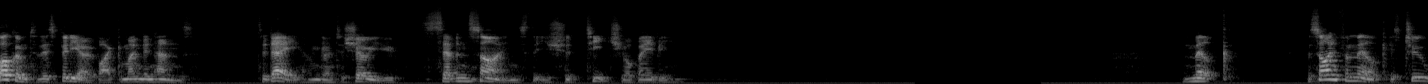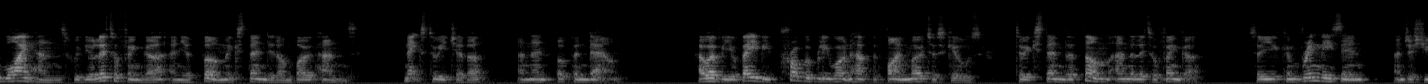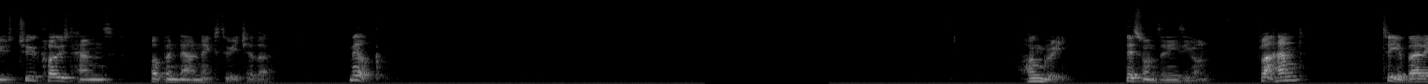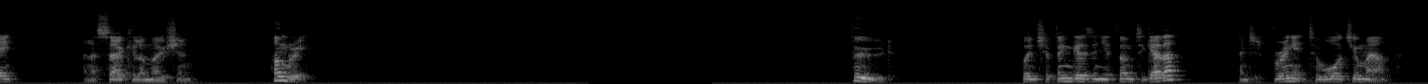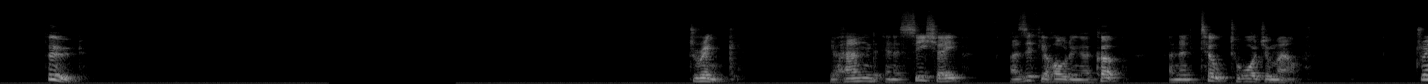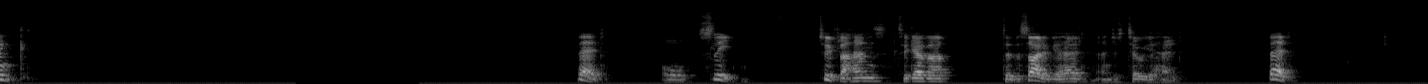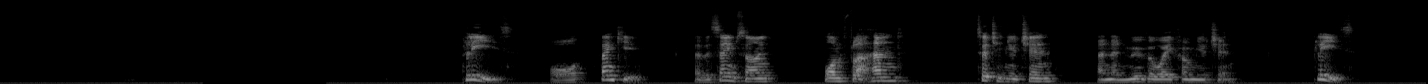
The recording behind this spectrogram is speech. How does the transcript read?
Welcome to this video by Commanding Hands. Today I'm going to show you 7 signs that you should teach your baby. Milk. The sign for milk is two Y hands with your little finger and your thumb extended on both hands, next to each other and then up and down. However, your baby probably won't have the fine motor skills to extend the thumb and the little finger, so you can bring these in and just use two closed hands up and down next to each other. Milk. Hungry. This one's an easy one. Flat hand, to your belly, and a circular motion. Hungry. Food. Bunch your fingers and your thumb together and just bring it towards your mouth. Food. Drink. Your hand in a C shape as if you're holding a cup and then tilt towards your mouth. Drink. Bed or sleep. Two flat hands together to the side of your head and just tilt your head. Bed. Please or thank you. They're the same sign, one flat hand, touching your chin and then move away from your chin. Please,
